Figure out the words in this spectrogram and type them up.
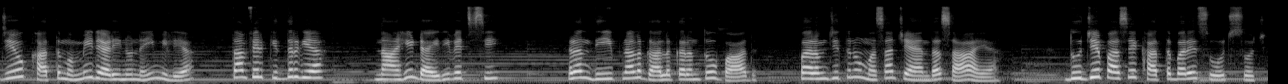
ਜੇ ਉਹ ਖੱਤ ਮੰਮੀ ਡੈਡੀ ਨੂੰ ਨਹੀਂ ਮਿਲਿਆ, ਤਾਂ ਫਿਰ ਕਿੱਧਰ ਗਿਆ? ਨਾ ਹੀ ਡਾਇਰੀ ਵਿੱਚ ਸੀ। ਰਣਦੀਪ ਨਾਲ ਗੱਲ ਕਰਨ ਤੋਂ ਬਾਅਦ ਪਰਮਜੀਤ ਨੂੰ ਮਸਾਂ ਚੈਨ ਦਾ ਸਾਹ ਆਇਆ। ਦੂਜੇ ਪਾਸੇ ਖੱਤ ਬਾਰੇ ਸੋਚ-ਸੋਚ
